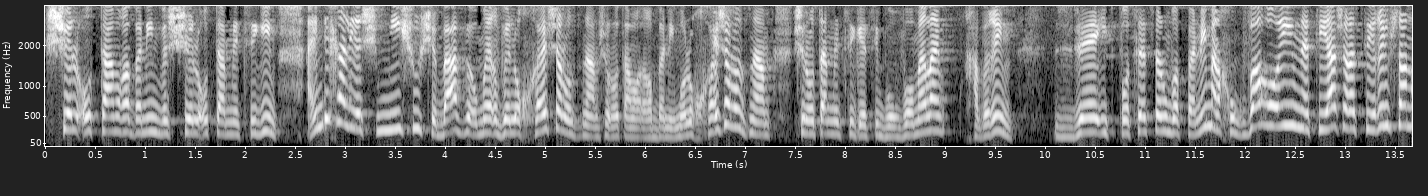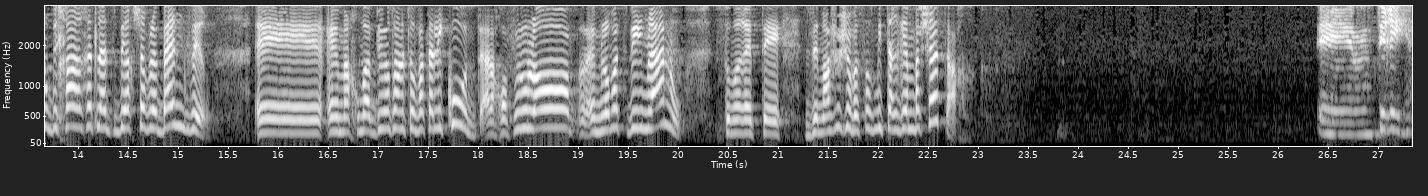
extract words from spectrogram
של אותם רבנים ושל אותם נציגים. האם בכלל יש מישהו שבא ואומר, ולוחש על אוזנם של אותם רבנים, או לוחש על אוזנם של אותם נציגי ציבור, ואומר להם, חברים, זה יתפוצץ לנו בפנים, אנחנו כבר רואים נטייה של הצעירים שלנו בכלל ללכת להצביע עכשיו לבן גביר. אה, אנחנו מאבדים אותם לטובת הליכוד, אנחנו אפילו לא, הם לא מצביעים לנו. זאת אומרת, אה, זה משהו שבסוף מתרגם בשטח. תראי,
